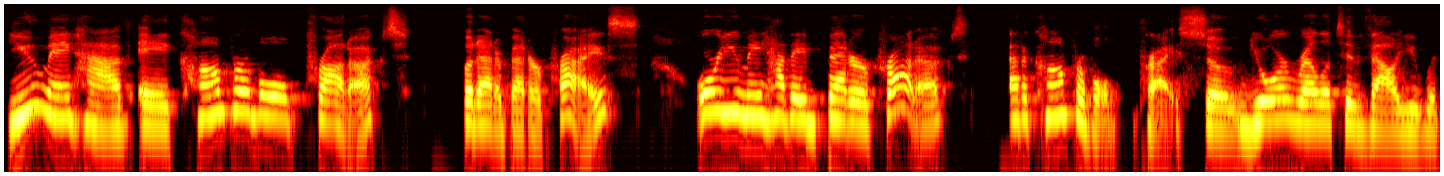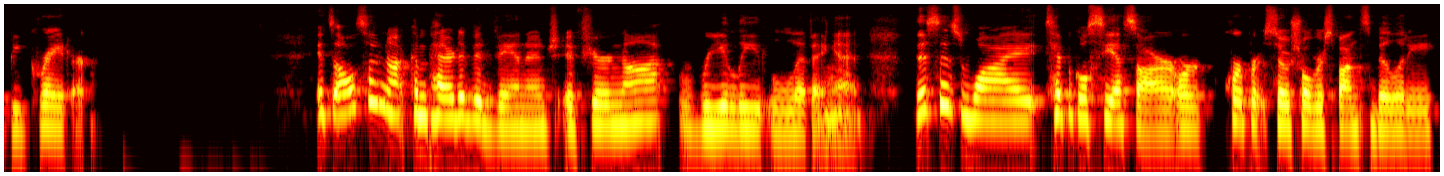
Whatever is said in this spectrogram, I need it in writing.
You may have a comparable product, but at a better price, or you may have a better product at a comparable price. So your relative value would be greater. It's also not competitive advantage if you're not really living it. This is why typical CSR or corporate social responsibility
